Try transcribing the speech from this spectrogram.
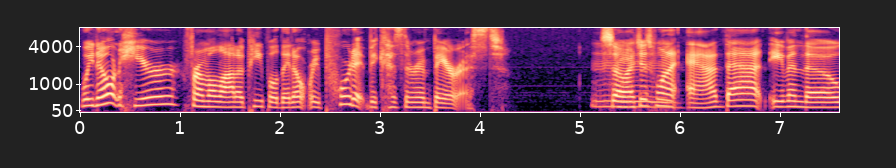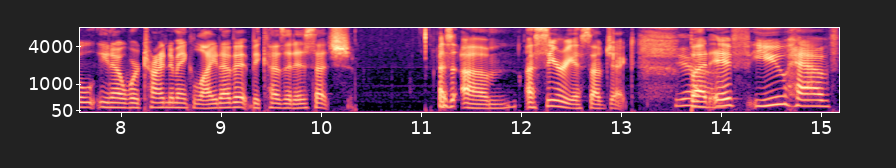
We don't hear from a lot of people. They don't report it because they're embarrassed. So I just want to mm. add that, even though you know we're trying to make light of it because it is such a, um, a serious subject. But if you have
